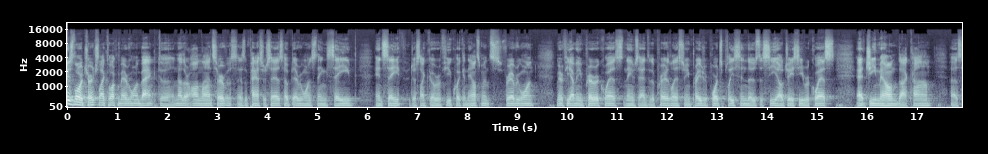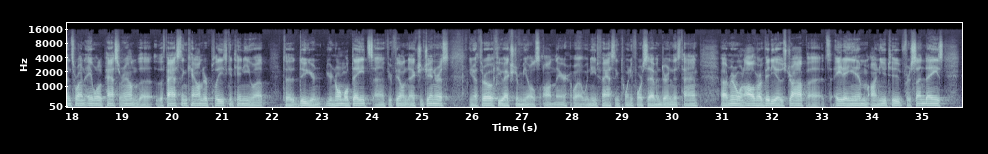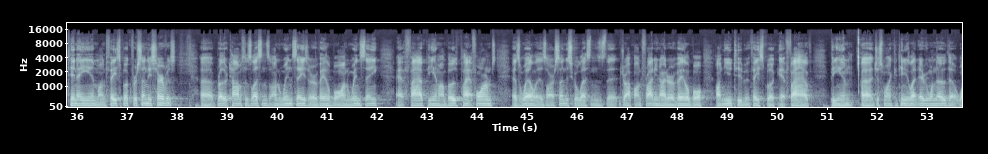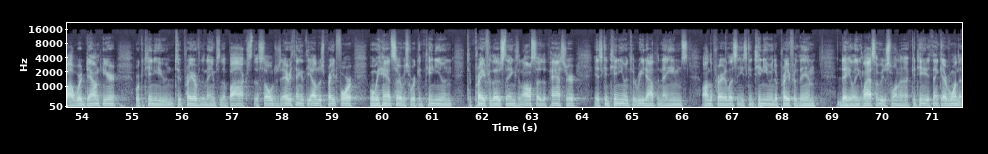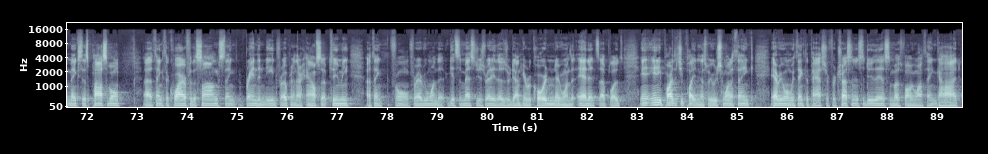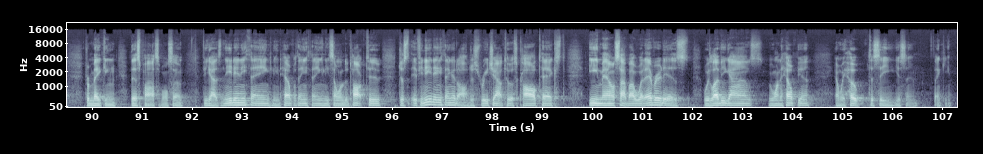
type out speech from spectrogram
Praise the Lord, church. I'd like to welcome everyone back to another online service. As the pastor says, hope everyone's staying saved and safe. Just like to go over a few quick announcements for everyone. Remember, if you have any prayer requests, names added to the prayer list, or any praise reports, please send those to cljcrequests at gmail.com. Uh, since we're unable to pass around the, the fasting calendar, please continue up to do your, your normal dates. Uh, if you're feeling extra generous, you know, throw a few extra meals on there. Well, we need fasting 24-7 during this time. Uh, remember when all of our videos drop, uh, it's 8 a.m. on YouTube for Sundays, 10 a.m. on Facebook for Sunday service. Uh, Brother Thomas's lessons on Wednesdays are available on Wednesday at 5 p.m. on both platforms, as well as our Sunday school lessons that drop on Friday night are available on YouTube and Facebook at 5 p.m. Uh, just want to continue to let everyone know that while we're down here, we're continuing to pray over the names in the box, the soldiers, everything that the elders prayed for when we had service. We're continuing to pray for those things. And also, the pastor is continuing to read out the names on the prayer list, and he's continuing to pray for them daily. Lastly, we just want to continue to thank everyone that makes this possible. Uh, thank the choir for the songs. Thank Brandon Need for opening their house up to me. I thank for, for everyone that gets the messages ready. Those are down here recording, everyone that edits, uploads, and any part that you played in this. We just want to thank everyone. We thank the pastor for trusting us to do this. And most of all, we want to thank God for making this possible. So if you guys need anything, need help with anything, need someone to talk to, just if you need anything at all, just reach out to us, call, text, email, stop by, whatever it is we love you guys. We want to help you, and we hope to see you soon. Thank you.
